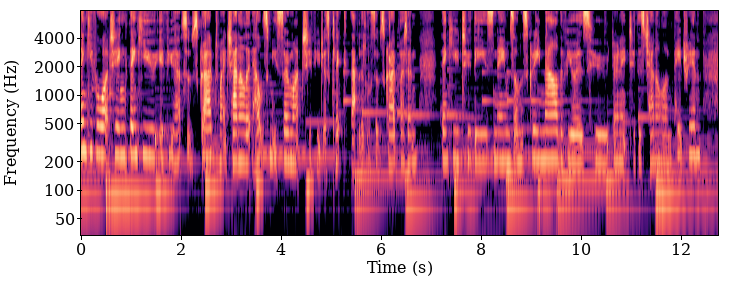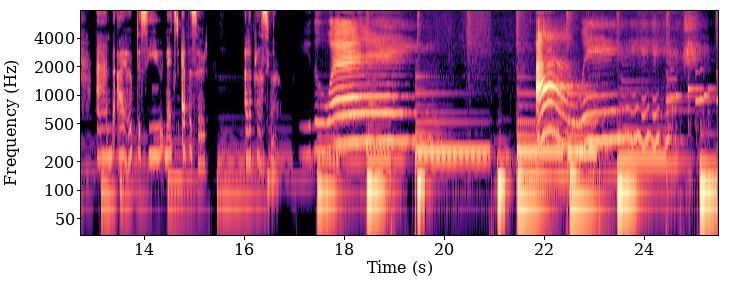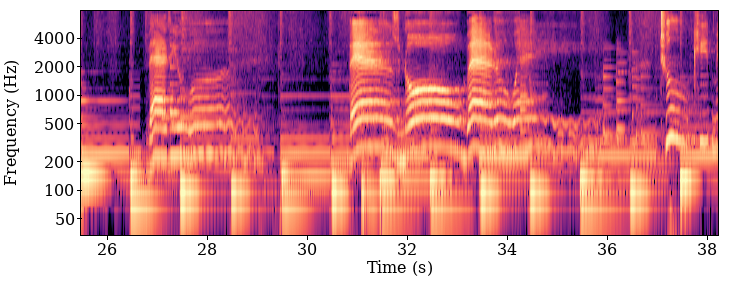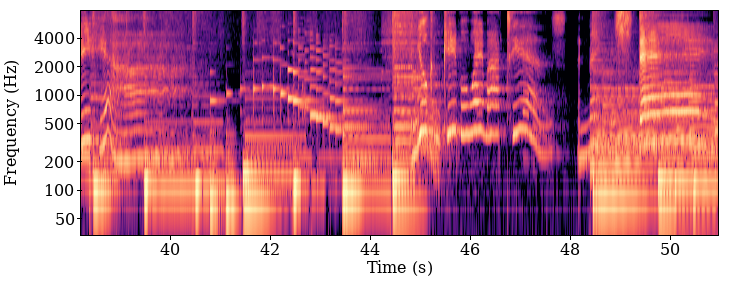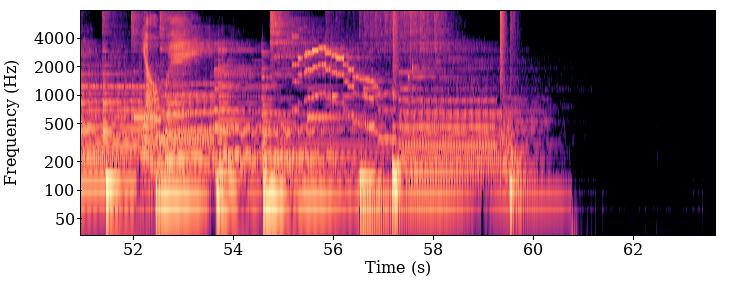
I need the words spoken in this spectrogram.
Thank you for watching. Thank you if you have subscribed to my channel. It helps me so much if you just click that little subscribe button. Thank you to these names on the screen now, the viewers who donate to this channel on Patreon. And I hope to see you next episode. A la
